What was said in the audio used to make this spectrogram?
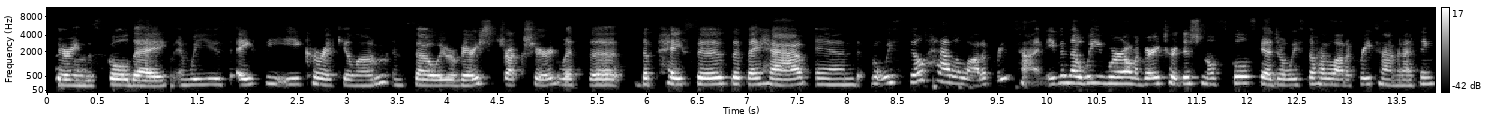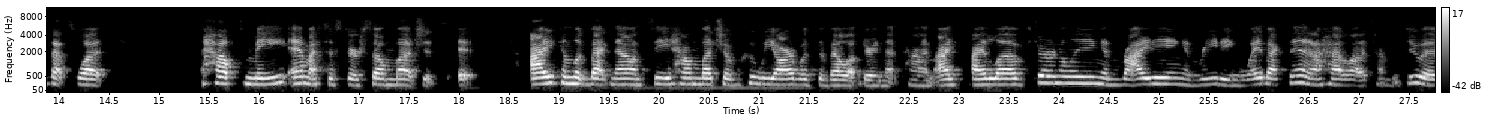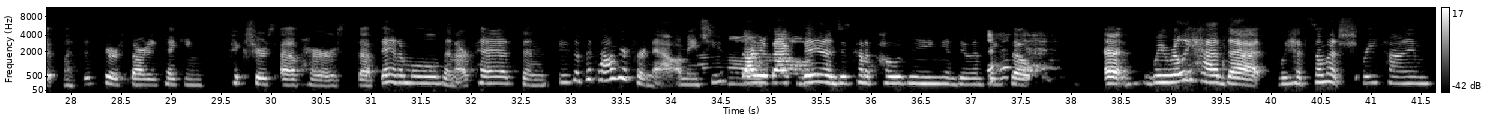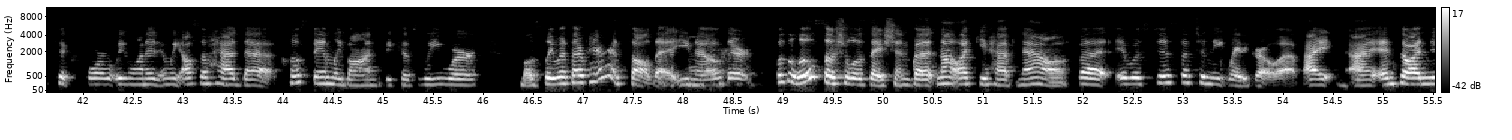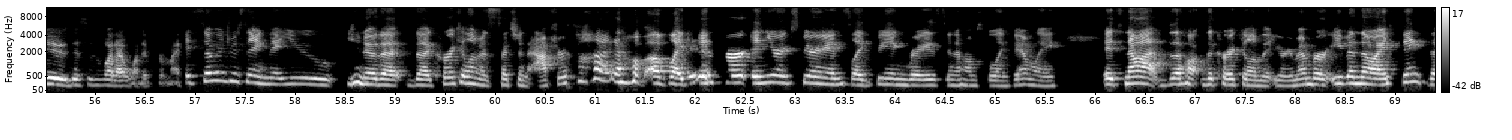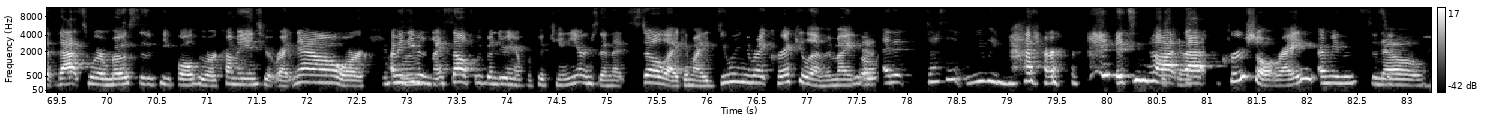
during the school day. And we used ACE curriculum. And so we were very structured with the the paces that they have. And but we still had a lot of free time. Even though we were on a very traditional school schedule we still had a lot of free time. And I think that's what helped me and my sister so much. It's it I can look back now and see how much of who we are was developed during that time. I, I loved journaling and writing and reading way back then. I had a lot of time to do it. My sister started taking pictures of her stuffed animals and our pets, and she's a photographer now. I mean, she started back then just kind of posing and doing things. So uh, we really had that. We had so much free time to explore what we wanted, and we also had that close family bond because we were mostly with our parents all day. You uh-huh. know, there was a little socialization, but not like you have now. But it was just such a neat way to grow up. I, I, and so I knew this is what I wanted for my. It's so interesting that you, you know, that the curriculum is such an afterthought of, of like in your in your experience, like being raised in a homeschooling family it's not the the curriculum that you remember even though i think that that's where most of the people who are coming into it right now or mm-hmm. i mean mm-hmm. even myself we've been doing it for 15 years and it's still like am i doing the right curriculum am i yeah. and it doesn't really matter it's not okay. that crucial right i mean no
